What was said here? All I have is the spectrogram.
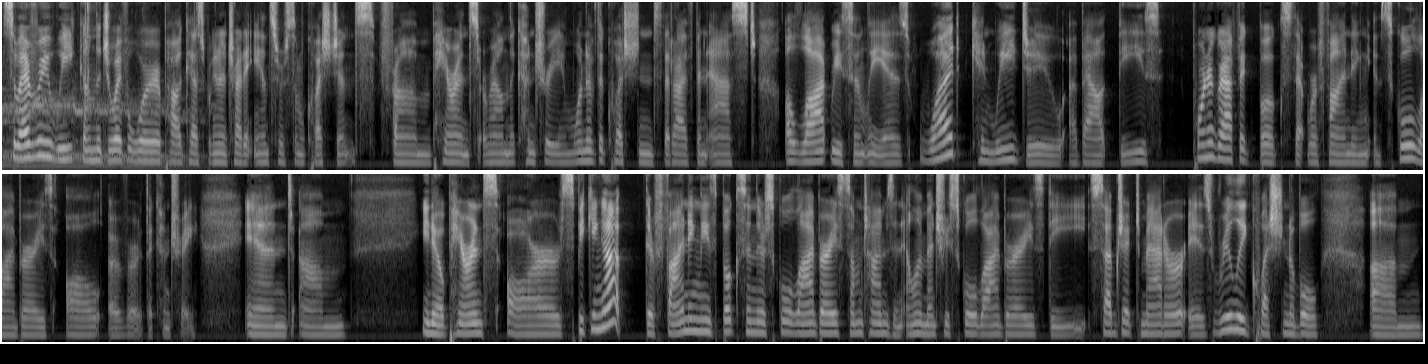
So, every week on the Joyful Warrior podcast, we're going to try to answer some questions from parents around the country. And one of the questions that I've been asked a lot recently is what can we do about these pornographic books that we're finding in school libraries all over the country? And, um, you know, parents are speaking up. They're finding these books in their school libraries, sometimes in elementary school libraries. The subject matter is really questionable, um,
